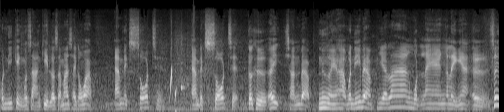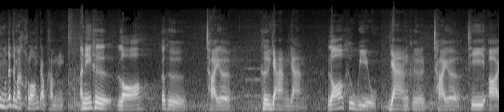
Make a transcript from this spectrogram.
คนนี้เก่งภาษาอังกฤษ เราสามารถใช้คำว่า I'm exhausted I'm exhausted ก็คือเอ้ยฉันแบบเหนื่อยอะวันนี้แบบเพียร่างหมดแรงอะไรเงี้ยเออซึ่งมันก็จะมาคล้องกับคำนี้ อันนี้คือล้อก็คือ tire คือยางยาง ล้อคือ wheel ยางคือ tire T I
